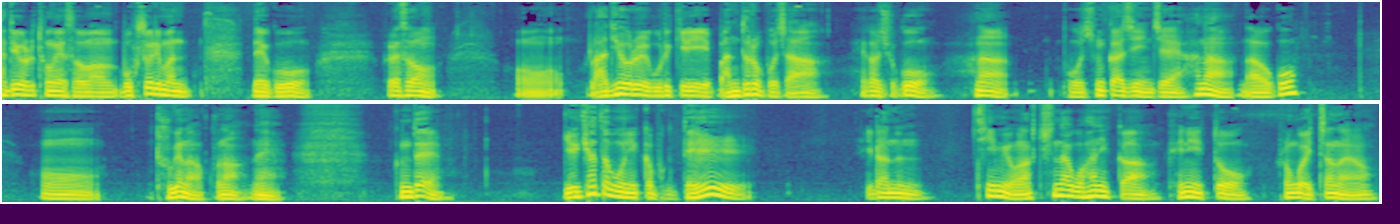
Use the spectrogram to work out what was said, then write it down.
라디오를 통해서 목소리만 내고, 그래서, 어, 라디오를 우리끼리 만들어 보자 해가지고, 하나, 뭐, 지금까지 이제 하나 나오고, 어, 두 개 나왔구나, 네. 근데, 얘기하다 보니까 막 내일이라는 팀이 워낙 친하고 하니까 괜히 또 그런 거 있잖아요.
